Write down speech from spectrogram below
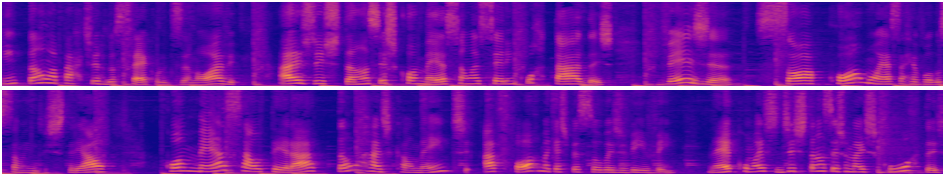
Então, a partir do século XIX, as distâncias começam a ser encurtadas. Veja só como essa revolução industrial começa a alterar tão radicalmente a forma que as pessoas vivem né? Com as distâncias mais curtas,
